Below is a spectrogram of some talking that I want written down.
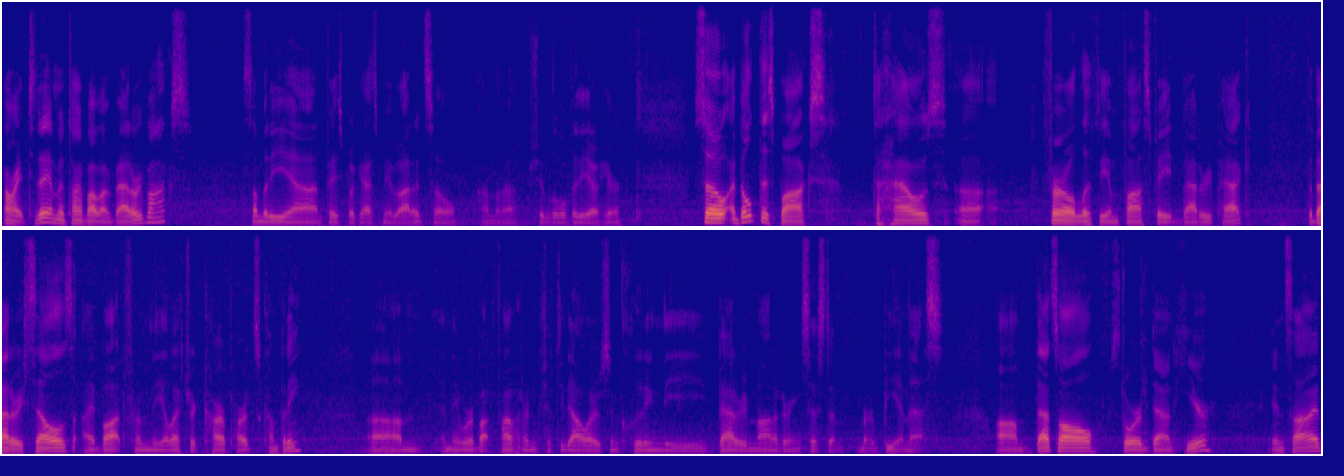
All right, today I'm going to talk about my battery box. Somebody uh, on Facebook asked me about it, so I'm going to shoot a little video here. So I built this box to house uh, ferrolithium phosphate battery pack. The battery cells I bought from the electric car parts company, um, and they were about $550, including the battery monitoring system, or BMS. Um, that's all stored down here inside.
